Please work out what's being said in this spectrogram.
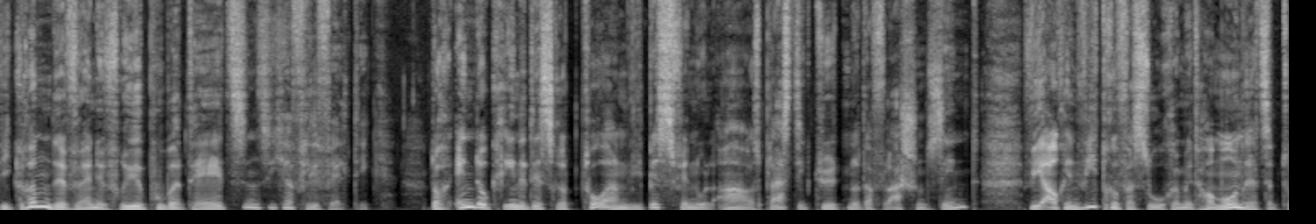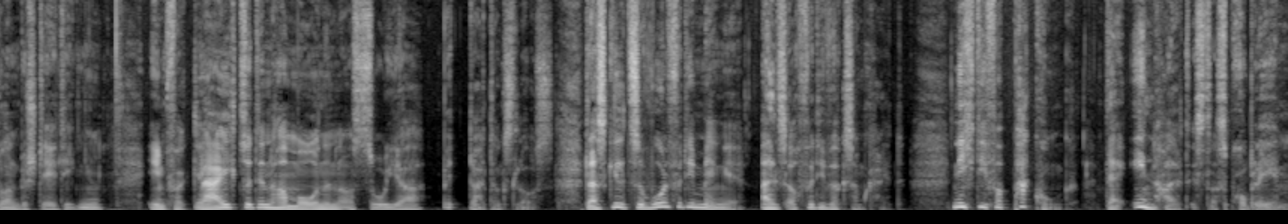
Die Gründe für eine frühe Pubertät sind sicher vielfältig. Doch endokrine Disruptoren wie Bisphenol A aus Plastiktüten oder Flaschen sind, wie auch In-vitro-Versuche mit Hormonrezeptoren bestätigen, im Vergleich zu den Hormonen aus Soja bedeutungslos. Das gilt sowohl für die Menge als auch für die Wirksamkeit. Nicht die Verpackung, der Inhalt ist das Problem.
